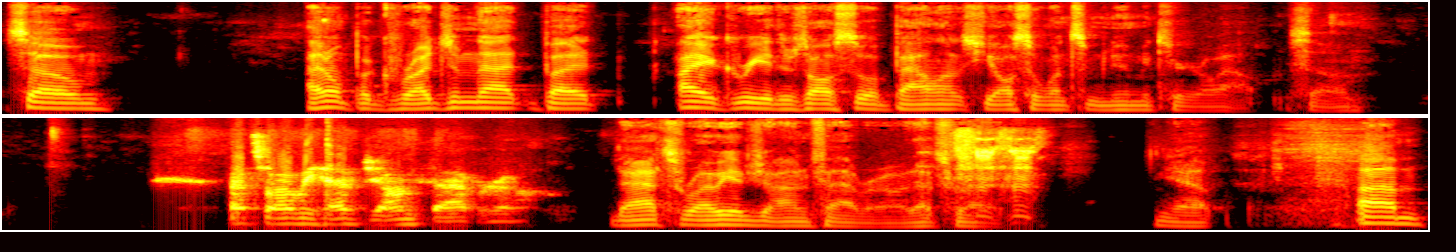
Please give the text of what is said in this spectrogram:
So I don't begrudge them that, but I agree. There's also a balance. You also want some new material out, so That's why we have Jon Favreau. that's why we have Jon Favreau. That's right. yeah. Um,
